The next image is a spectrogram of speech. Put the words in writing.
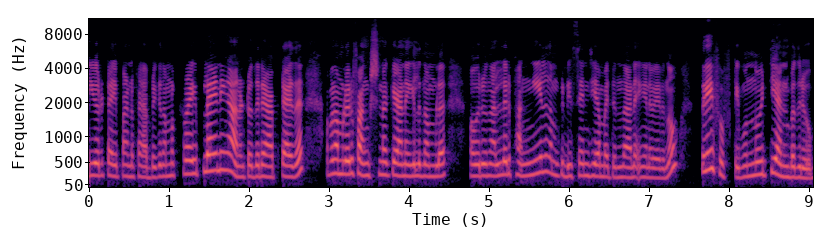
ഈ ഒരു ടൈപ്പാണ് ഫാബ്രിക് നമ്മൾ ക്രൈപ്പ് ലൈനിങ് ആണ് കേട്ടോ ഇത് ആപ്റ്റ് ആയത്. അപ്പോൾ നമ്മളൊരു ഫംഗ്ഷനൊക്കെ ആണെങ്കിൽ നമ്മൾ ഒരു നല്ലൊരു ഭംഗിയിൽ നമുക്ക് ഡിസൈൻ ചെയ്യാൻ പറ്റുന്നതാണ് ഇങ്ങനെ വരുന്നു. ത്രീ ഫിഫ്റ്റി മുന്നൂറ്റി അൻപത് രൂപ.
